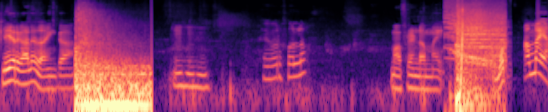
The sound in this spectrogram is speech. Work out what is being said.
క్లియర్ కాలేదా ఇంకా. ఎవరు ఫోన్లో? మా ఫ్రెండ్ అమ్మాయి. అమ్మాయా?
